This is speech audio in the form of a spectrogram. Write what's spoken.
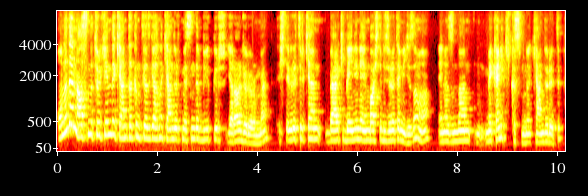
O nedenle aslında Türkiye'nin de kendi takım tezgahını kendi üretmesinde büyük bir yarar görüyorum ben. İşte üretirken belki beynini en başta biz üretemeyeceğiz ama en azından mekanik kısmını kendi üretip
